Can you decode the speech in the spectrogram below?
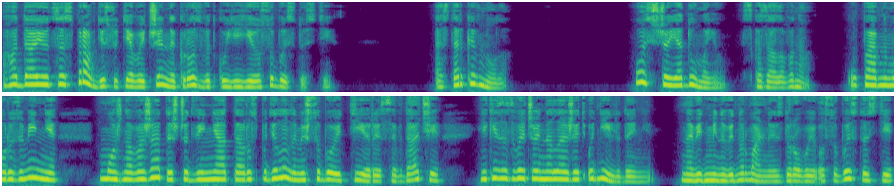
Гадаю, це справді суттєвий чинник розвитку її особистості. Естер кивнула. Ось що я думаю, сказала вона. У певному розумінні можна вважати, що двійнята розподілили між собою ті риси вдачі, які зазвичай належать одній людині, на відміну від нормальної здорової особистості,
